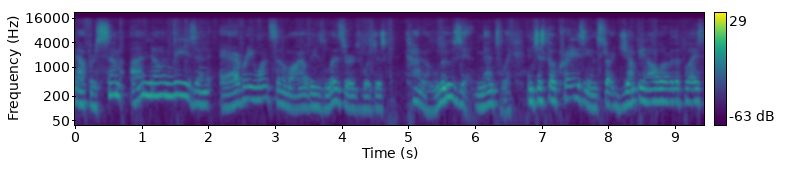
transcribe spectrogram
Now, for some unknown reason, every once in a while, these lizards would just kind of lose it mentally and just go crazy and start jumping all over the place.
